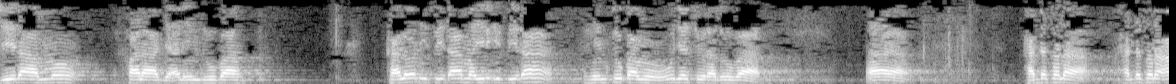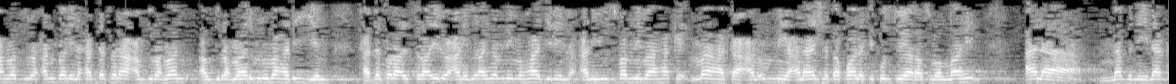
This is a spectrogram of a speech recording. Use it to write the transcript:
jiidhaa ammoo falaa je'aniin duuba kaloon isiidhaa mayri isiidhaa hin tuqamu jechuudha duuba آية حدثنا حدثنا أحمد بن حنبل حدثنا عبد الرحمن عبد الرحمن بن مهدي حدثنا إسرائيل عن إبراهيم بن مهاجر عن يوسف بن ما هكا عن امه عن عائشة قالت قلت يا رسول الله ألا نبني لك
